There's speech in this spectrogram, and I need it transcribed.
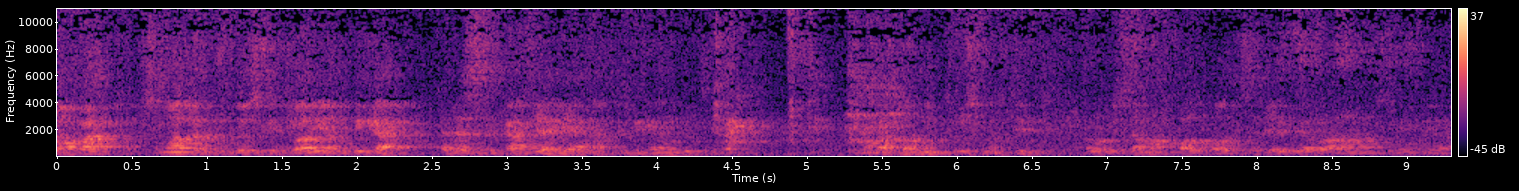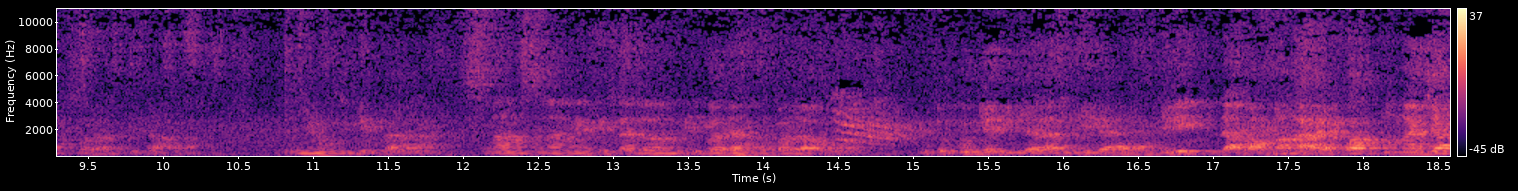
wafat, semua terputus kecuali yang tiga. Ada sedekah jariah ketika itu? Maka bangun terus masjid. Kalau bisa mah kalau saja biar orang sini melihat sholat kita, senyum kita, senang-senangnya kita dalam beribadah kepada Allah. Itu pun jadi jalan hidayah. Jadi dakwah mah nggak repot, mengajak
